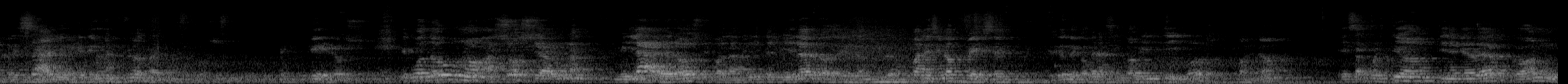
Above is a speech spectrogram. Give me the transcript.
empresario, que tenía una flota de pesqueros. Que cuando uno asocia algunos milagros, tipo el milagro de los panes y los peces, que deben de comer a 5.000 tipos, bueno, esa cuestión tiene que ver con,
